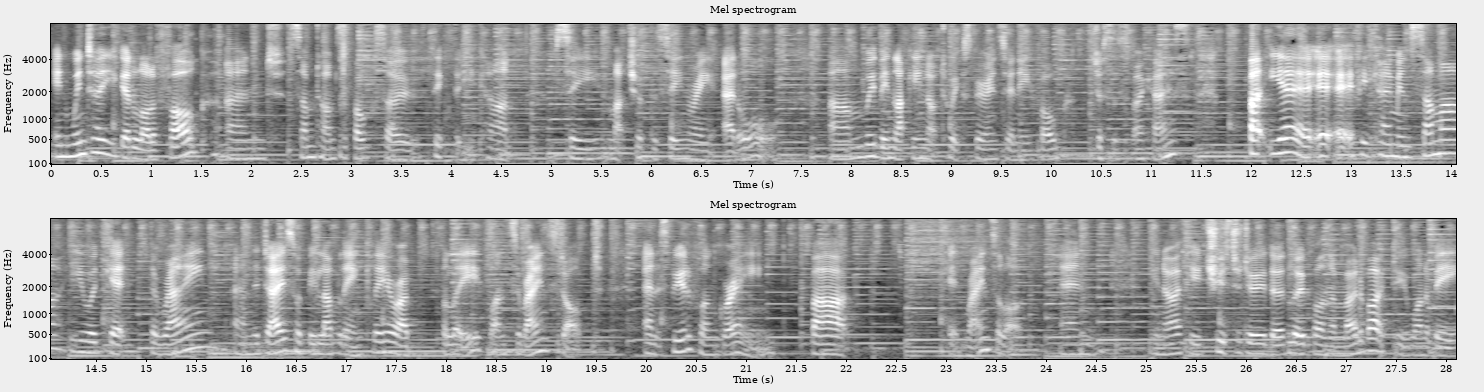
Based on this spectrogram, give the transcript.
In winter, you get a lot of fog, and sometimes the fog's so thick that you can't see much of the scenery at all. Um, we've been lucky not to experience any fog, just the smoke haze. But yeah, if you came in summer, you would get the rain, and the days would be lovely and clear, I believe, once the rain stopped. And it's beautiful and green, but it rains a lot. And you know, if you choose to do the loop on the motorbike, do you want to be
